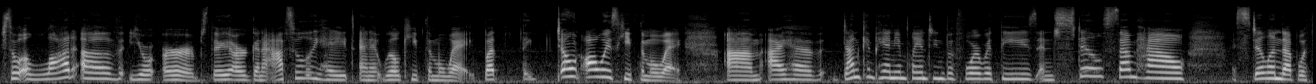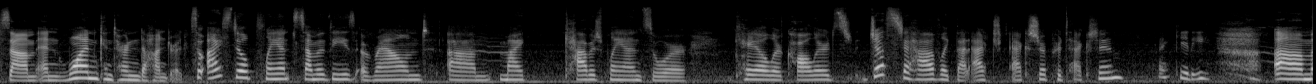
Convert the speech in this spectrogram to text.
So a lot of your herbs, they are going to absolutely hate and it will keep them away. But they don't always keep them away. Um, I have done companion planting before with these and still somehow I still end up with some and one can turn into hundreds. So I still plant some of these around um, my cabbage plants or kale or collards just to have like that extra protection. Hi kitty. Um,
